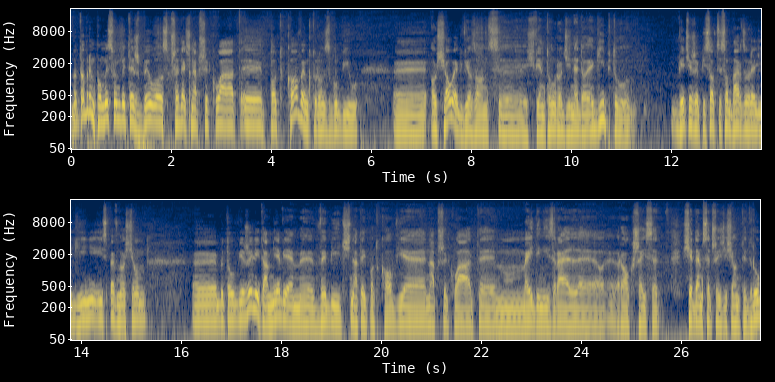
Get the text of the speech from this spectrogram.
No dobrym pomysłem by też było sprzedać na przykład y, podkowę, którą zgubił osiołek wioząc świętą rodzinę do Egiptu. Wiecie, że pisowcy są bardzo religijni i z pewnością y, by to uwierzyli. Tam, nie wiem, y, wybić na tej podkowie na przykład y, Made in Israel rok 600 762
